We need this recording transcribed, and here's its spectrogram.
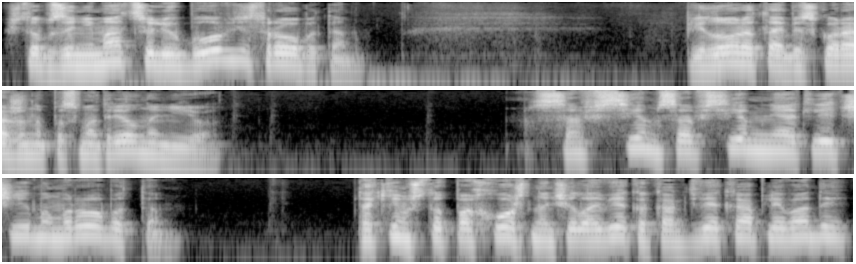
чтобы заниматься любовью с роботом?» Пилорот обескураженно посмотрел на нее совсем-совсем неотличимым роботом, таким, что похож на человека, как две капли воды?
